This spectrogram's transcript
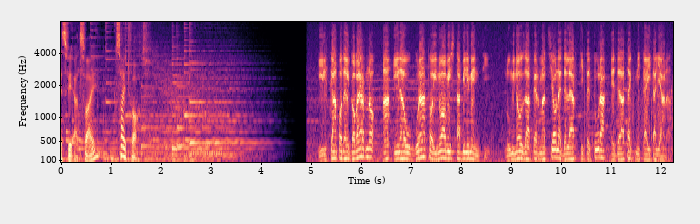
SWA 2 Zeitwort. Il capo del governo ha inaugurato i nuovi stabilimenti, luminosa affermazione dell'architettura e della tecnica italiana.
